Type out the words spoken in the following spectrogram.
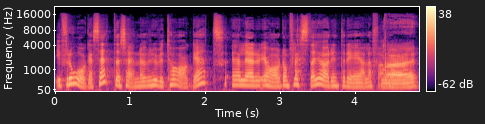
ifrågasätter sen överhuvudtaget. Eller ja, de flesta gör inte det i alla fall. Nej,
